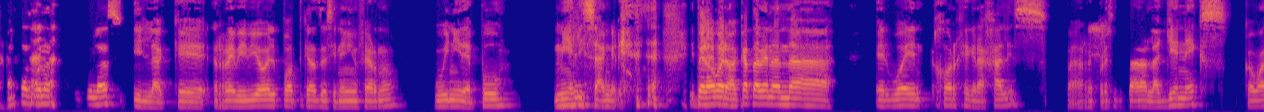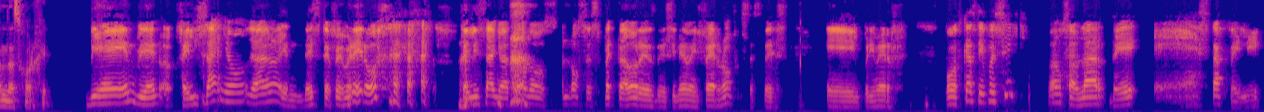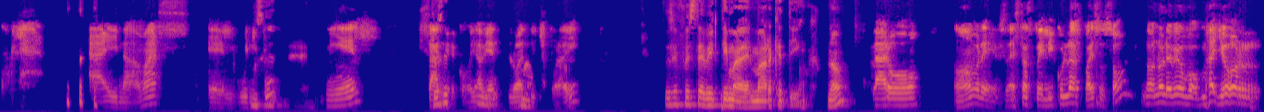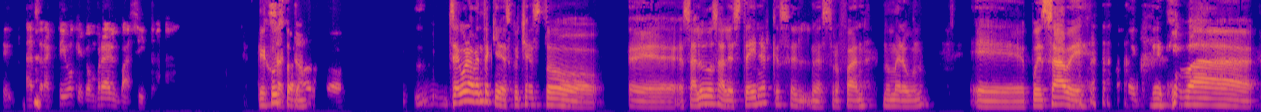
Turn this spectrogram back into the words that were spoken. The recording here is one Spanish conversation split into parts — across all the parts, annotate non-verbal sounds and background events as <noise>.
Tantas buenas <laughs> películas y la que revivió el podcast de Cinema Inferno, Winnie the Pooh, Miel y Sangre. <laughs> Pero bueno, acá también anda el buen Jorge Grajales para representar a la Gen X. ¿Cómo andas, Jorge? Bien, bien. Feliz año ya en este febrero. <laughs> Feliz año a todos los espectadores de Cinema Inferno. Pues este es el primer podcast y pues sí, vamos a hablar de esta película. Ahí nada más, el Winnie Pooh, miel, sangre, como ya bien lo han dicho por ahí. Entonces fuiste víctima del marketing, ¿no? Claro, hombre, estas películas para eso son. No, no le veo <laughs> mayor eh, atractivo que comprar el vasito. Que justo, ¿no? Seguramente quien escucha esto, eh, saludos al Steiner, que es el, nuestro fan número uno, eh, pues sabe <laughs> de, de qué va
